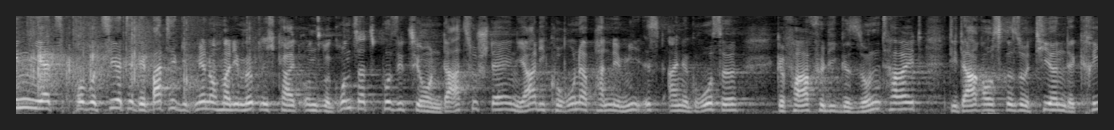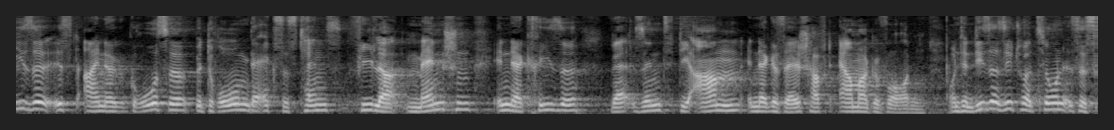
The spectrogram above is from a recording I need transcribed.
Ihnen jetzt provozierte Debatte gibt mir noch einmal die Möglichkeit, unsere Grundsatzpositionen darzustellen. Ja, die Corona-Pandemie ist eine große Gefahr für die Gesundheit. Die daraus resultierende Krise ist eine große Bedrohung der Existenz vieler Menschen. In der Krise sind die Armen in der Gesellschaft ärmer geworden. In dieser Situation ist es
